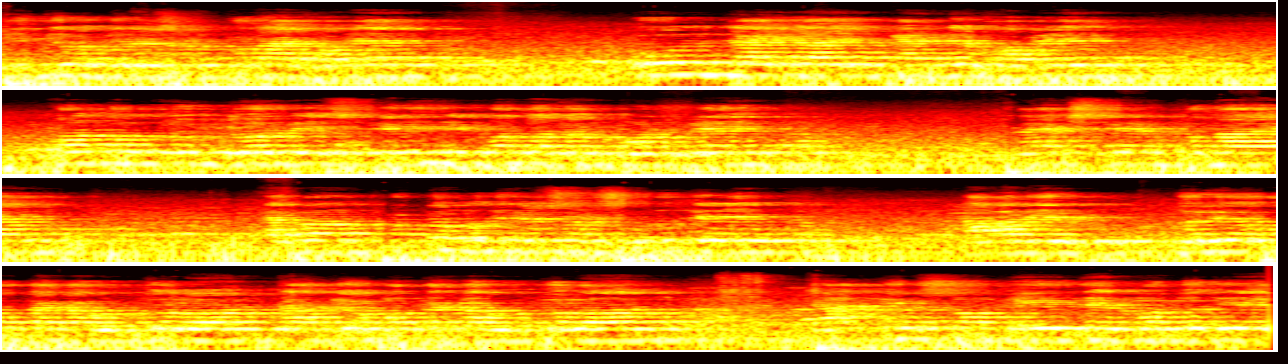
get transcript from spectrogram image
দ্বিতীয় অধিবেশন কোথায় হবে, কোন জায়গায় প্যান্ডেল হবে কত লোক ধরবে স্টেজে কতজন বসবে, ফ্ল্যাগ কোথায় এবং প্রথম অধিবেশন শুরুতে আমাদের দলীয় পতাকা উত্তোলন, জাতীয় পতাকা উত্তোলন, জাতীয় সঙ্গীতের মধ্য দিয়ে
